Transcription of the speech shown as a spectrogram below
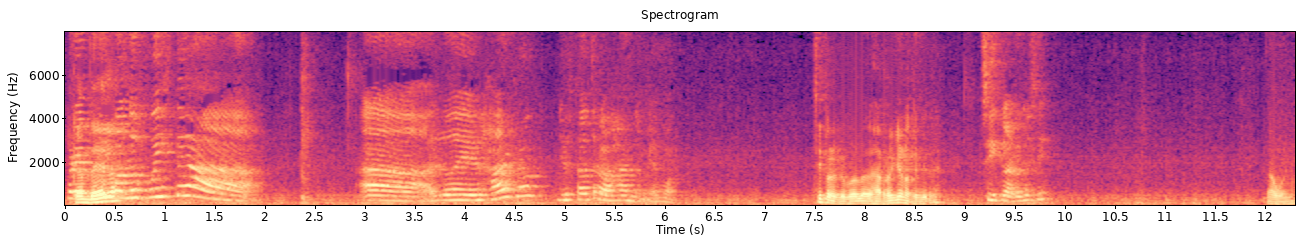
Por ejemplo, Candela. cuando fuiste a, a lo del Hard Rock, yo estaba trabajando, mi amor. Sí, pero que por lo de Harry yo no te invité. Sí, claro que sí. Ah, bueno.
